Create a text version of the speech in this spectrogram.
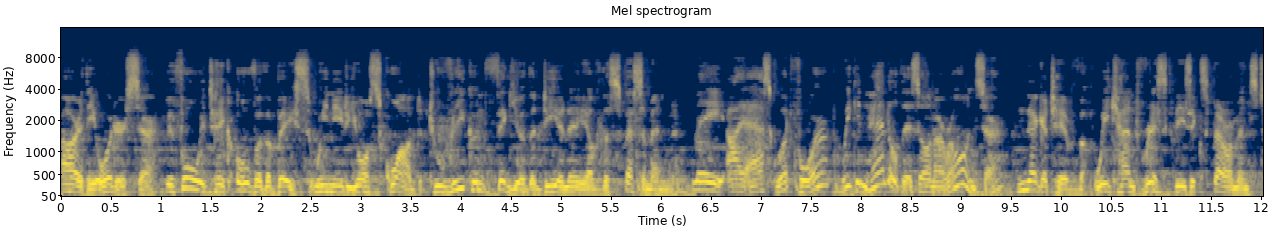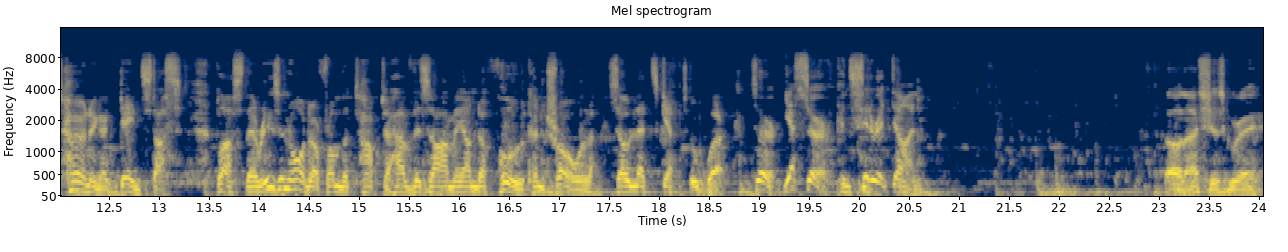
are the orders, sir? Before we take over the base, we need your squad to reconfigure the DNA of the specimen. May I ask what for? We can handle this on our own, sir. Negative. We can't risk these experiments turning against us. Plus, there is an order from the top to have this army under full control. So let's get to work. Sir, yes, sir. Consider it done. Oh, that's just great.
